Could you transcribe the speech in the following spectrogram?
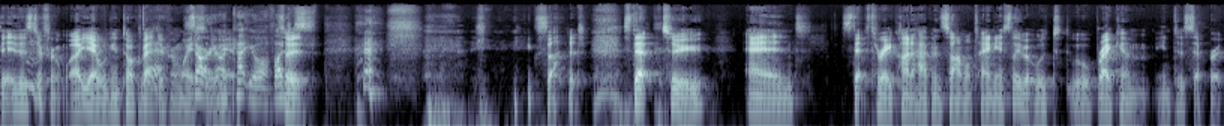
there's hmm. different. Uh, yeah, we can talk about yeah. different ways. Sorry, I it. cut you off. I so, just excited. Step two and step three kind of happen simultaneously, but we'll we'll break them into separate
